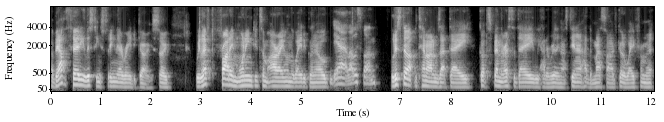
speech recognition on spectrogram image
about 30 listings sitting there ready to go so we left friday morning did some ra on the way to glenelg Yeah, that was fun. listed up the 10 items that day got to spend the rest of the day. We had a really nice dinner had the massage got away from it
